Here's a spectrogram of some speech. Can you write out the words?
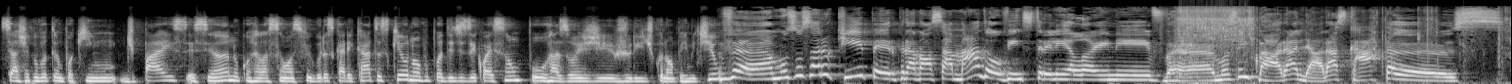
Você acha que eu vou ter um pouquinho de paz esse ano com relação às figuras caricatas, que eu não vou poder dizer quais são, por razões de jurídico não permitiu? Vamos usar o Keeper para nossa amada ouvinte estrelinha Elaine, vamos embaralhar as cartas.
